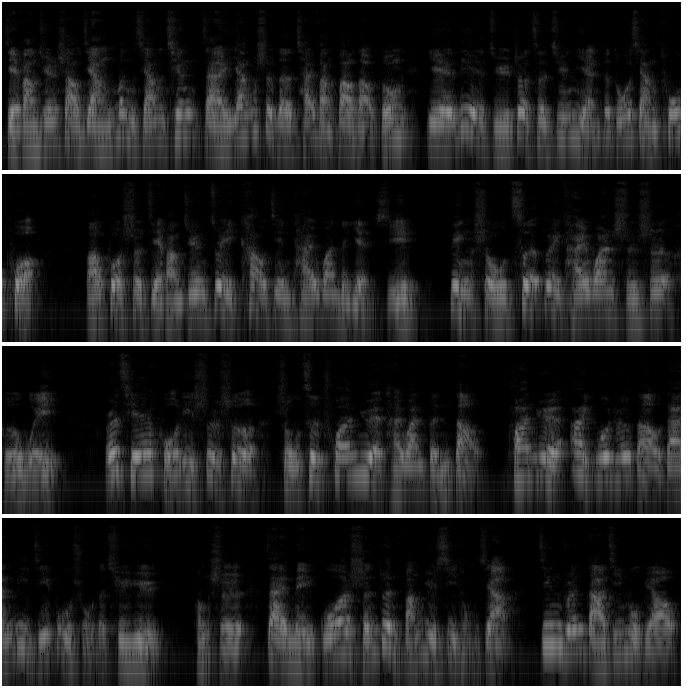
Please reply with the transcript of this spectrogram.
解放军少将孟祥青在央视的采访报道中也列举这次军演的多项突破，包括是解放军最靠近台湾的演习，并首次对台湾实施合围，而且火力试射首次穿越台湾本岛，穿越爱国者导弹密集部署的区域，同时在美国神盾防御系统下精准打击目标，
